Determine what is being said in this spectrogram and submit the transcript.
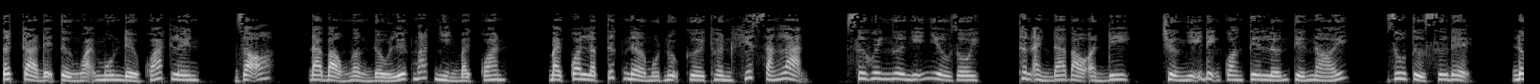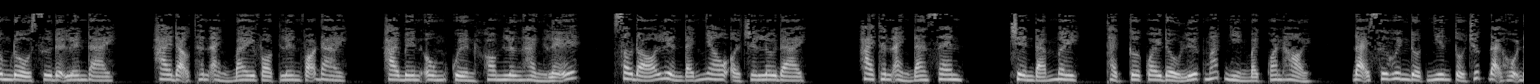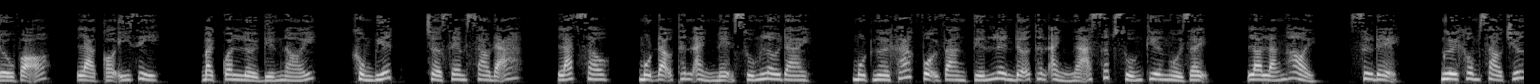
Tất cả đệ tử ngoại môn đều quát lên. Rõ, đa bảo ngẩng đầu liếc mắt nhìn bạch quan. Bạch quan lập tức nở một nụ cười thuần khiết sáng lạn. Sư huynh ngươi nghĩ nhiều rồi. Thân ảnh đa bảo ẩn đi, trường nhĩ định quang tiên lớn tiếng nói. Du tử sư đệ, Đồng đồ sư đệ lên đài, hai đạo thân ảnh bay vọt lên võ đài, hai bên ôm quyền khom lưng hành lễ, sau đó liền đánh nhau ở trên lôi đài. hai thân ảnh đan sen. Trên đám mây, thạch cơ quay đầu liếc mắt nhìn bạch quan hỏi, đại sư huynh đột nhiên tổ chức đại hội đấu võ, là có ý gì? Bạch quan lời biếng nói, không biết, chờ xem sao đã. Lát sau, một đạo thân ảnh nện xuống lôi đài. Một người khác vội vàng tiến lên đỡ thân ảnh ngã sấp xuống kia ngồi dậy, lo lắng hỏi, sư đệ, ngươi không sao chứ?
